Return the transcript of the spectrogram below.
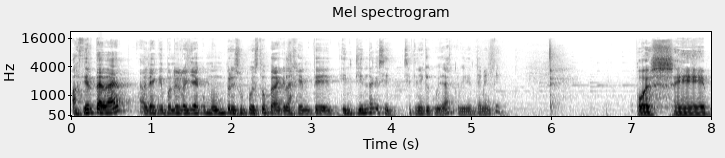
a cierta edad habría que ponerlo ya como un presupuesto para que la gente entienda que se, se tiene que cuidar, evidentemente. Pues eh,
